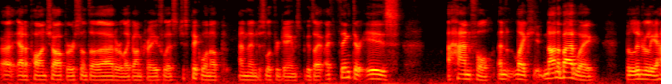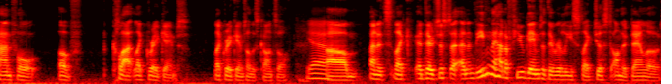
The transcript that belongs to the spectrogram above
uh, at a pawn shop or something like that or like on craigslist just pick one up and then just look for games because i, I think there is a handful and like not in a bad way but literally a handful of cla- like great games like great games on this console yeah, um, and it's like there's just a, and even they had a few games that they released like just on their download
